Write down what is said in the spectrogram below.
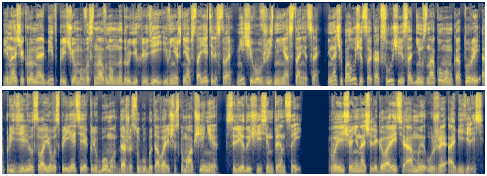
Иначе, кроме обид, причем в основном на других людей и внешние обстоятельства, ничего в жизни не останется. Иначе получится, как в случае с одним знакомым, который определил свое восприятие к любому, даже сугубо товарищескому общению, следующей сентенцией. Вы еще не начали говорить, а мы уже обиделись.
